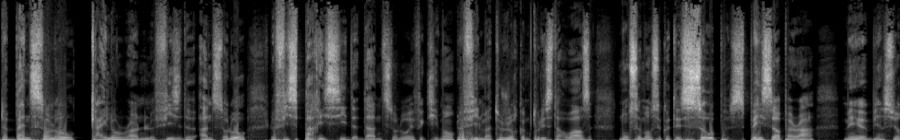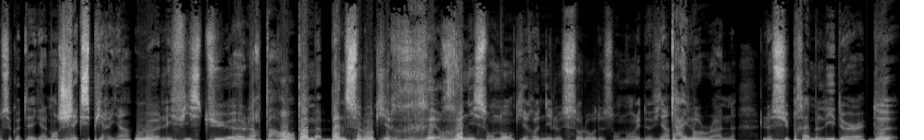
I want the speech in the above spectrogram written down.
de Ben Solo, Kylo Ren, le fils de Han Solo, le fils parricide d'Han Solo, effectivement. Le film a toujours, comme tous les Star Wars, non seulement ce côté soap, space opera, mais euh, bien sûr ce côté également shakespearien où euh, les fils tuent euh, leurs parents, comme Ben Solo qui renie son nom, qui renie le solo de son nom et devient Kylo Ren, le suprême leader de,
